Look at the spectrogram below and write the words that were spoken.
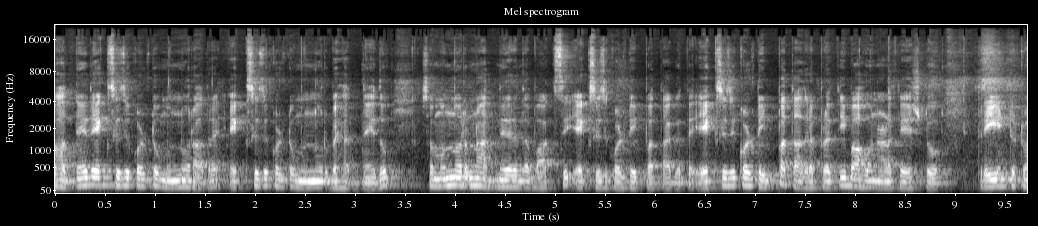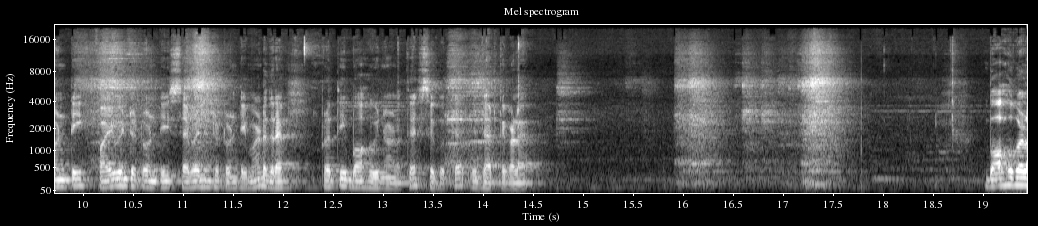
ಸೊ ಹದಿನೈದು ಎಕ್ಸ್ ಇಸ್ ಇಕ್ವಲ್ ಟು ಮುನ್ನೂರು ಆದರೆ ಎಕ್ಸ್ ಇಸ್ ಇಕ್ವಲ್ ಟು ಮುನ್ನೂರು ಬೈ ಹದಿನೈದು. ಸೊ ಮುನ್ನೂರನ್ನು ಹದಿನೈದರಿಂದ ಭಾಗಿಸಿ ಎಕ್ಸ್ ಇಸ್ ಇಕ್ವಲ್ ಟು ಇಪ್ಪತ್ತಾಗುತ್ತೆ ಎಕ್ಸ್ ಇಸ್ ಇಕ್ವಲ್ ಟು ಇಪ್ಪತ್ತಾದರೆ ಪ್ರತಿ ಬಾಹುವಿನ ಅಳತೆ ಎಷ್ಟು? Three into twenty five into twenty seven into twenty ಮಾಡಿದರೆ ಪ್ರತಿ ಬಾಹುವಿನ ಅಳತೆ ಸಿಗುತ್ತೆ, ವಿದ್ಯಾರ್ಥಿಗಳೇ. ಬಾಹುಗಳ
